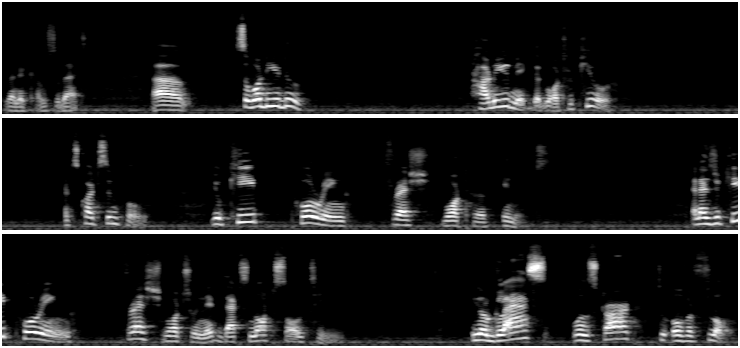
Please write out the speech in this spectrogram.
when it comes to that. Uh, so, what do you do? How do you make that water pure? It's quite simple. You keep pouring fresh water in it. And as you keep pouring fresh water in it that's not salty, your glass will start to overflow.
